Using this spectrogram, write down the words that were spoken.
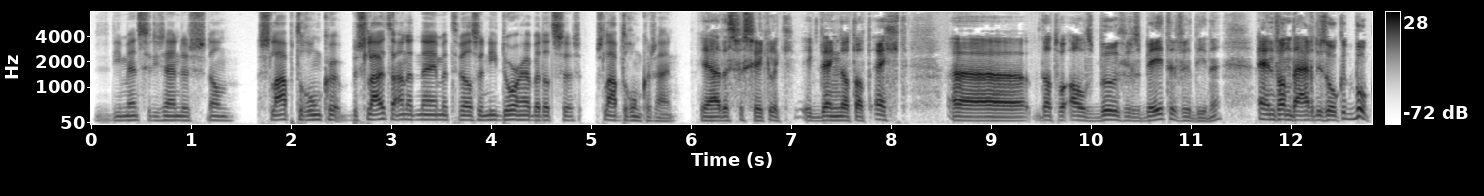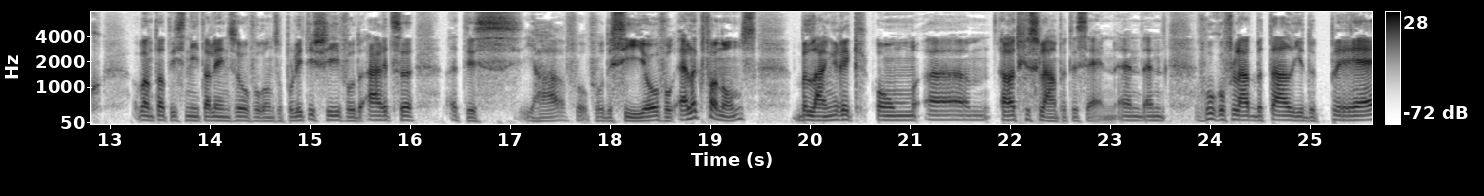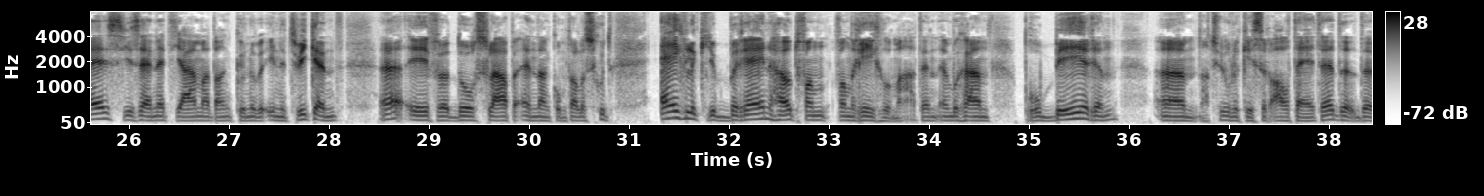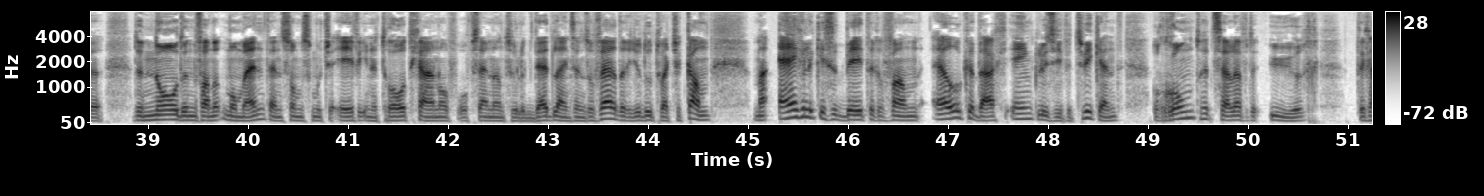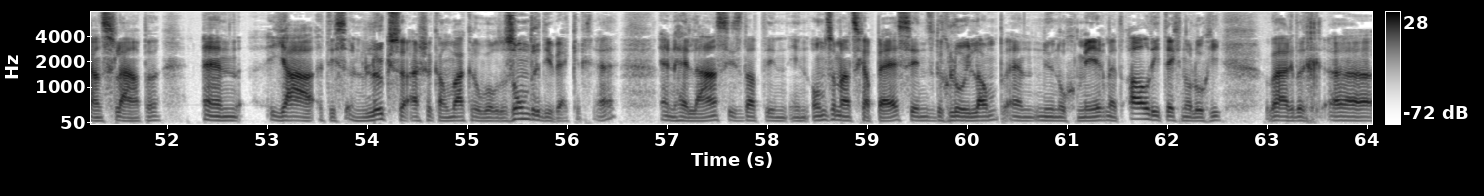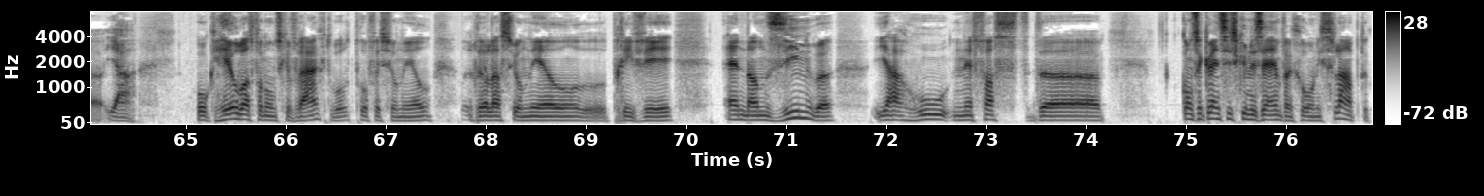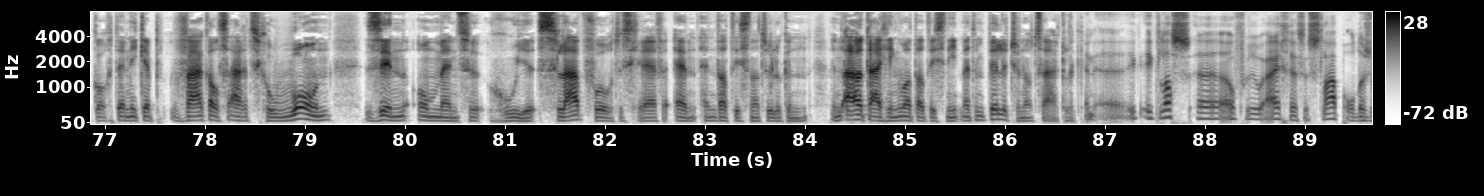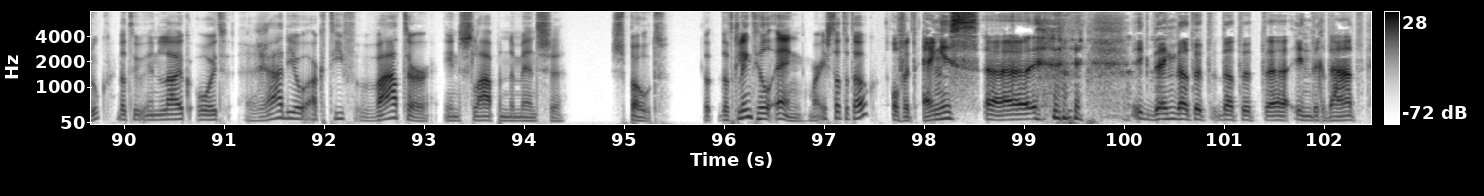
Die mensen die zijn dus dan slaapdronken besluiten aan het nemen, terwijl ze niet doorhebben dat ze slaapdronken zijn. Ja, dat is verschrikkelijk. Ik denk dat dat echt, uh, dat we als burgers beter verdienen. En vandaar dus ook het boek. Want dat is niet alleen zo voor onze politici, voor de artsen. Het is ja, voor, voor de CEO, voor elk van ons belangrijk om uh, uitgeslapen te zijn. En, en vroeg of laat betaal je de prijs. Je zei net, ja, maar dan kunnen we in het weekend hè, even doorslapen en dan komt alles goed eigenlijk je brein houdt van, van regelmaat. En, en we gaan proberen. Um, natuurlijk is er altijd hè, de, de, de noden van het moment. En soms moet je even in het rood gaan, of, of zijn er natuurlijk deadlines en zo verder. Je doet wat je kan. Maar eigenlijk is het beter van elke dag, inclusief het weekend, rond hetzelfde uur te gaan slapen. En ja, het is een luxe als je kan wakker worden zonder die wekker. Hè? En helaas is dat in, in onze maatschappij sinds de gloeilamp en nu nog meer met al die technologie, waar er uh, ja, ook heel wat van ons gevraagd wordt, professioneel, relationeel, privé. En dan zien we ja, hoe nefast de consequenties kunnen zijn van chronisch slaaptekort. En ik heb vaak als arts gewoon zin om mensen goede slaap voor te schrijven. En, en dat is natuurlijk een, een uitdaging, want dat is niet met een pilletje noodzakelijk. En, uh, ik, ik, las uh, over uw eigen slaaponderzoek dat u in Luik ooit radioactief water in slapende mensen spoot. Dat, dat, klinkt heel eng, maar is dat het ook? Of het eng is? Uh, ik denk dat het, dat het uh, inderdaad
